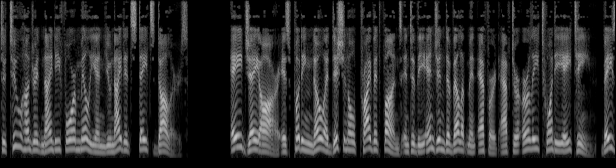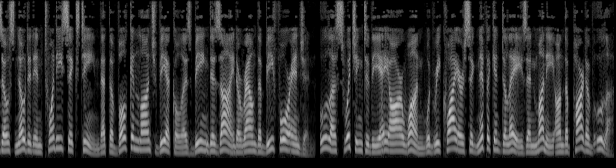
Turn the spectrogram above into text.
to 294 million United States dollars. AJR is putting no additional private funds into the engine development effort after early 2018. Bezos noted in 2016 that the Vulcan launch vehicle is being designed around the B4 engine. ULA switching to the AR1 would require significant delays and money on the part of ULA.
